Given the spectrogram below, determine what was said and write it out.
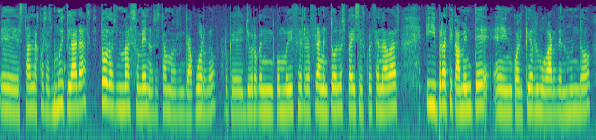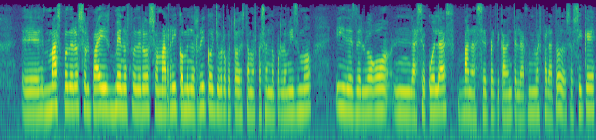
eh, están las cosas muy claras. Todos más o menos estamos de acuerdo, porque yo creo que, como dice el refrán, en todos los países cuecen y prácticamente en cualquier lugar del mundo eh, más poderoso el país, menos poderoso, más rico, menos rico, yo creo que todos estamos pasando por lo mismo y desde luego mm, las secuelas van a ser prácticamente las mismas para todos. Así que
